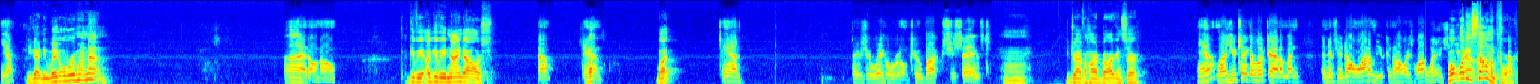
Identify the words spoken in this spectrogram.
Yep. You got any wiggle room on that? I don't know. I'll give you. I'll give you nine dollars. No, ten. What? Ten. There's your wiggle room. Two bucks you saved. Hmm. You drive a hard bargain, sir. Yeah. Well, you take a look at them, and and if you don't want them, you can always walk away. Well, what are you selling them for?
